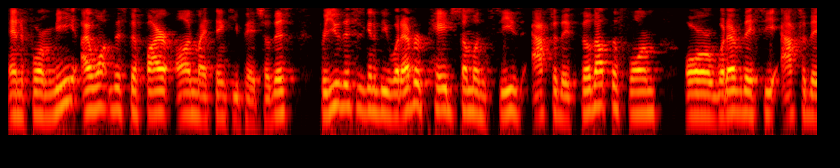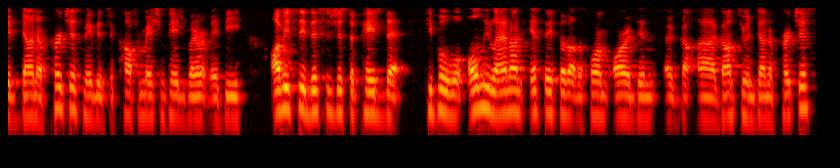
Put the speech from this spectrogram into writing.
And for me, I want this to fire on my thank you page. So this for you, this is going to be whatever page someone sees after they filled out the form or whatever they see after they've done a purchase. Maybe it's a confirmation page, whatever it may be. Obviously, this is just a page that people will only land on if they filled out the form or didn't uh, uh, gone through and done a purchase.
